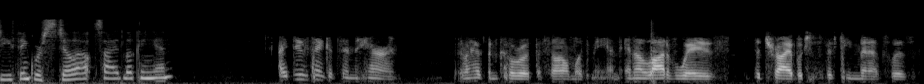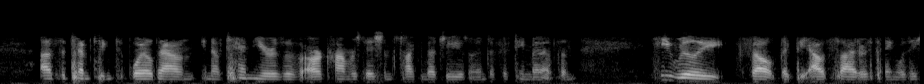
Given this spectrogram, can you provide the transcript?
do you think we're still outside looking in? I do think it's inherent. My husband co-wrote the film with me, and in a lot of ways, the tribe, which is 15 minutes, was us attempting to boil down, you know, 10 years of our conversations talking about Judaism into 15 minutes, and he really felt like the outsider thing was a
